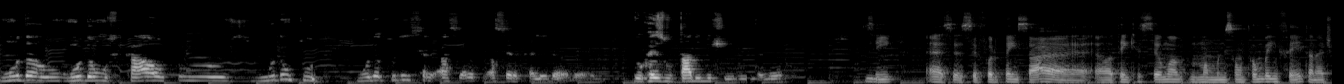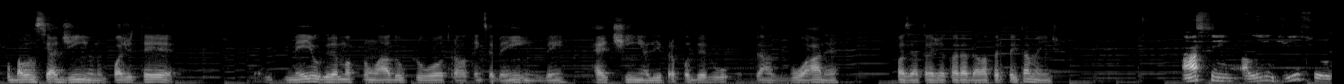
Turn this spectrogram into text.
muda o- mudam os cálculos, mudam tudo, muda tudo acer- acer- acerca ali do, do, do resultado do tiro, entendeu? Sim. É, se você for pensar, é, ela tem que ser uma, uma munição tão bem feita, né? Tipo, balanceadinho, não pode ter meio grama para um lado ou para o outro, ela tem que ser bem, bem retinha ali para poder vo- ah, voar, né? Fazer a trajetória dela perfeitamente. Ah, sim. Além disso,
